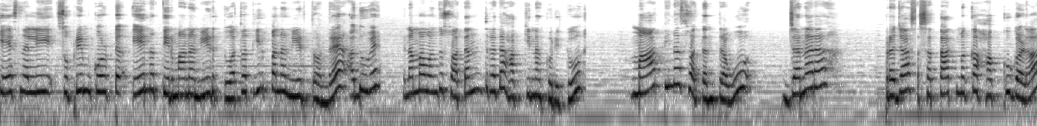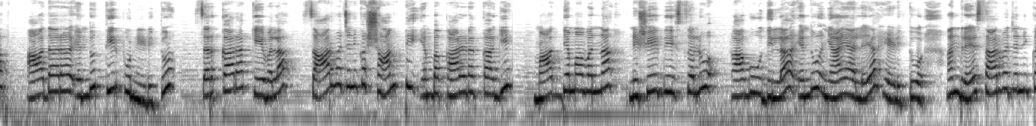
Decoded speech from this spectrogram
ಕೇಸ್ನಲ್ಲಿ ಸುಪ್ರೀಂ ಕೋರ್ಟ್ ಏನು ತೀರ್ಮಾನ ನೀಡ್ತು ಅಥವಾ ತೀರ್ಪನ್ನು ನೀಡ್ತು ಅಂದರೆ ಅದುವೇ ನಮ್ಮ ಒಂದು ಸ್ವತಂತ್ರದ ಹಕ್ಕಿನ ಕುರಿತು ಮಾತಿನ ಸ್ವಾತಂತ್ರ್ಯವು ಜನರ ಪ್ರಜಾಸತ್ತಾತ್ಮಕ ಹಕ್ಕುಗಳ ಆಧಾರ ಎಂದು ತೀರ್ಪು ನೀಡಿತು ಸರ್ಕಾರ ಕೇವಲ ಸಾರ್ವಜನಿಕ ಶಾಂತಿ ಎಂಬ ಕಾರಣಕ್ಕಾಗಿ ಮಾಧ್ಯಮವನ್ನ ನಿಷೇಧಿಸಲು ಆಗುವುದಿಲ್ಲ ಎಂದು ನ್ಯಾಯಾಲಯ ಹೇಳಿತು ಅಂದ್ರೆ ಸಾರ್ವಜನಿಕ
